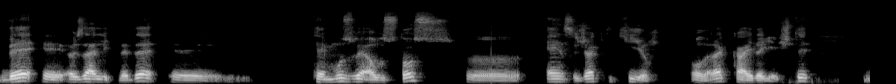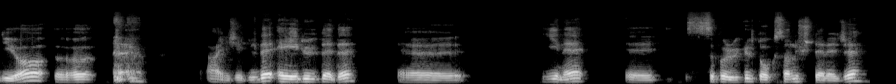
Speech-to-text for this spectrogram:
ve e, özellikle de e, Temmuz ve Ağustos e, en sıcak iki yıl olarak kayda geçti diyor. E, aynı şekilde Eylül'de de e, yine e, 0,93 derece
